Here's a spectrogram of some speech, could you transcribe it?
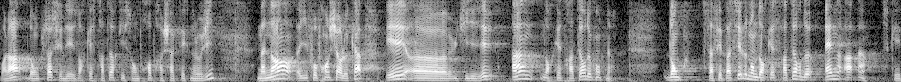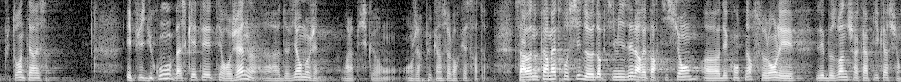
Voilà, donc ça c'est des orchestrateurs qui sont propres à chaque technologie. Maintenant, il faut franchir le cap et euh, utiliser un orchestrateur de conteneurs. Donc, ça fait passer le nombre d'orchestrateurs de n à 1, ce qui est plutôt intéressant. Et puis, du coup, bah, ce qui était hétérogène euh, devient homogène. Voilà, puisqu'on ne gère plus qu'un seul orchestrateur. Ça va nous permettre aussi d'optimiser la répartition euh, des conteneurs selon les, les, besoins de chaque application.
